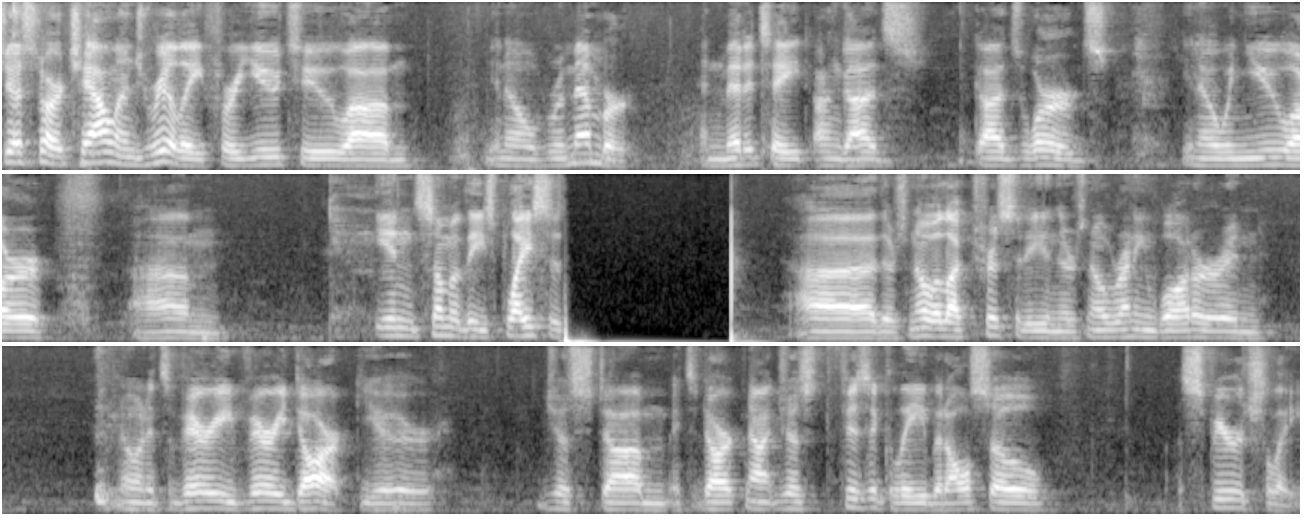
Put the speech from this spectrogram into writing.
just our challenge, really, for you to, um, you know, remember and meditate on God's God's words. You know, when you are um, in some of these places, uh, there's no electricity and there's no running water, and you know, and it's very, very dark. You're just um, it's dark not just physically, but also spiritually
